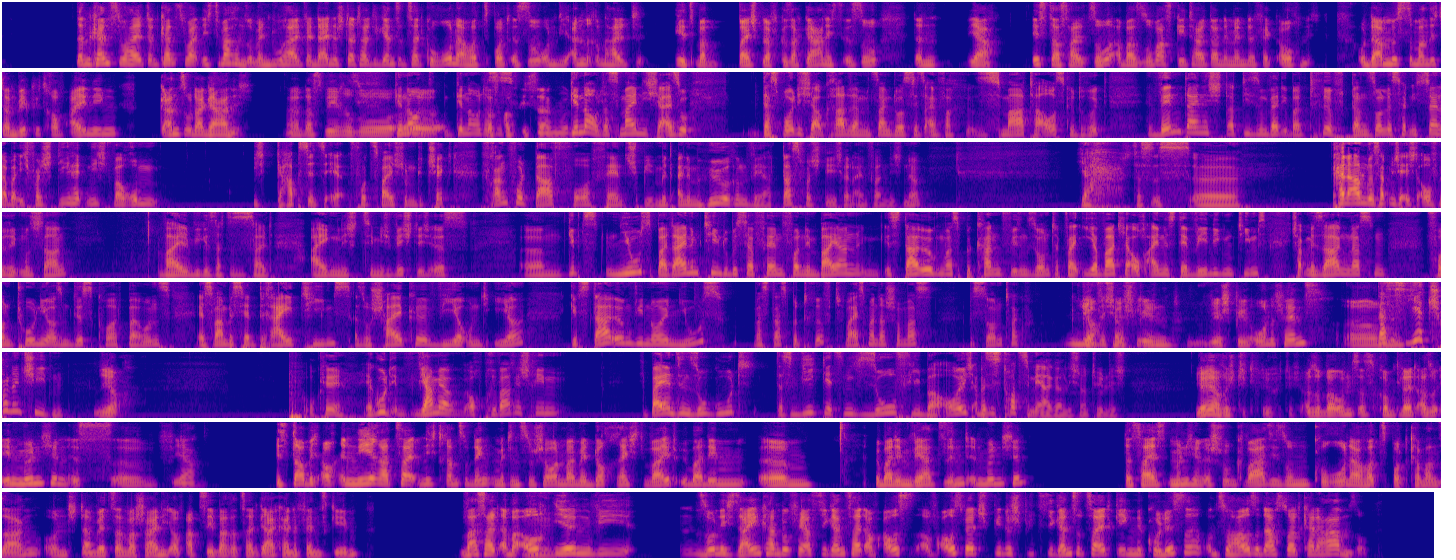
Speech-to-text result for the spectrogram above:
dann kannst du halt, dann kannst du halt nichts machen. So, wenn du halt, wenn deine Stadt halt die ganze Zeit Corona-Hotspot ist so und die anderen halt, jetzt mal beispielhaft gesagt, gar nichts ist so, dann ja, ist das halt so, aber sowas geht halt dann im Endeffekt auch nicht. Und da müsste man sich dann wirklich drauf einigen, ganz oder gar nicht. Ja, das wäre so genau, äh, genau das, das was ich sagen würde. Genau, das meine ich ja. Also, das wollte ich ja auch gerade damit sagen, du hast jetzt einfach smarter ausgedrückt. Wenn deine Stadt diesen Wert übertrifft, dann soll es halt nicht sein, aber ich verstehe halt nicht, warum ich hab's jetzt vor zwei Stunden gecheckt. Frankfurt darf vor Fans spielen mit einem höheren Wert. Das verstehe ich halt einfach nicht, ne? Ja, das ist, äh, keine Ahnung, das hat mich echt aufgeregt, muss ich sagen. Weil, wie gesagt, es ist halt eigentlich ziemlich wichtig ist. Ähm, gibt's News bei deinem Team? Du bist ja Fan von den Bayern. Ist da irgendwas bekannt wegen Sonntag? Weil ihr wart ja auch eines der wenigen Teams. Ich habe mir sagen lassen von Toni aus dem Discord bei uns, es waren bisher drei Teams, also Schalke, wir und ihr. Gibt's da irgendwie neue News, was das betrifft? Weiß man da schon was? Bis Sonntag? ja, wir spielen, wir spielen ohne Fans. Ähm, das ist jetzt schon entschieden. Ja. Okay. Ja gut, wir haben ja auch privat geschrieben, die Bayern sind so gut, das wiegt jetzt nicht so viel bei euch, aber es ist trotzdem ärgerlich natürlich. Ja, ja, richtig, richtig. Also bei uns ist komplett, also in München ist, äh, ja, ist glaube ich auch in näherer Zeit nicht dran zu denken mit den Zuschauern, weil wir doch recht weit über dem, ähm, über dem Wert sind in München. Das heißt, München ist schon quasi so ein Corona-Hotspot, kann man sagen. Und da wird es dann wahrscheinlich auf absehbare Zeit gar keine Fans geben. Was halt aber auch mhm. irgendwie so nicht sein kann. Du fährst die ganze Zeit auf, Aus auf Auswärtsspiele, spielst die ganze Zeit gegen eine Kulisse und zu Hause darfst du halt keine haben, so.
